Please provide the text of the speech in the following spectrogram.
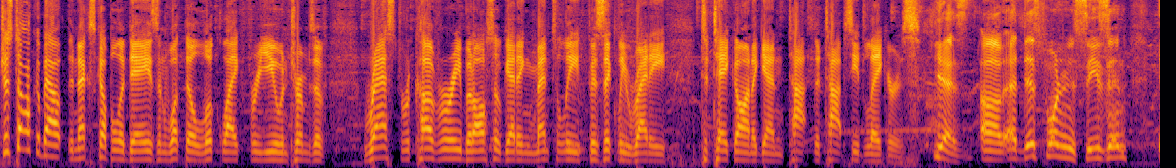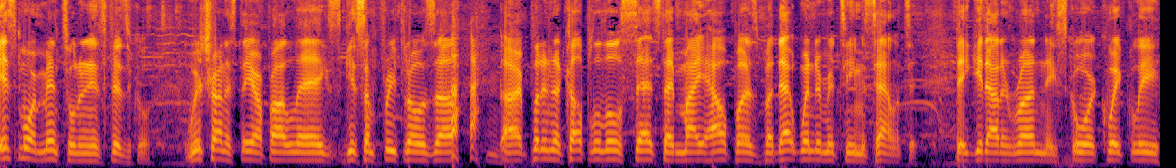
Just talk about the next couple of days and what they'll look like for you in terms of rest, recovery, but also getting mentally, physically ready to take on again top, the top seed Lakers. Yes, uh, at this point in the season, it's more mental than it's physical. We're trying to stay off our legs, get some free throws up, all right, put in a couple of little sets that might help us. But that Windermere team is talented. They get out and run, they score quickly.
